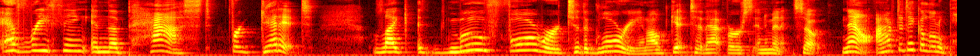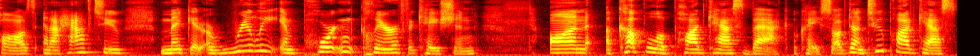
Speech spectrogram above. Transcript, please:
everything in the past forget it. Like move forward to the glory and i'll get to that verse in a minute. So now i have to take a little pause and i have to make it a really important clarification on a couple of podcasts back. Okay, so I've done two podcasts,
